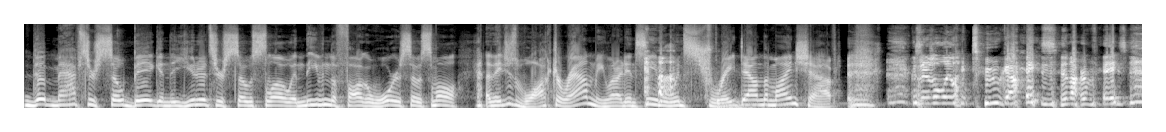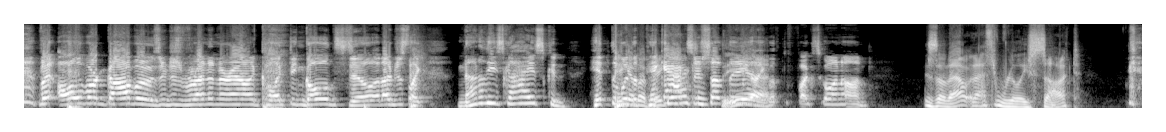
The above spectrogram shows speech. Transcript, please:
the maps are so big and the units are so slow, and even the fog of war is so small, and they just walked around me when I didn't see them and went straight down the mine shaft. Because there's only like two guys in our base, but all of our gobos are just running around collecting gold still, and I'm just like, none of these guys could hit them Pick with a a pickaxe, or something. Yeah. Like, what the fuck's going on? So that that's really sucked.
